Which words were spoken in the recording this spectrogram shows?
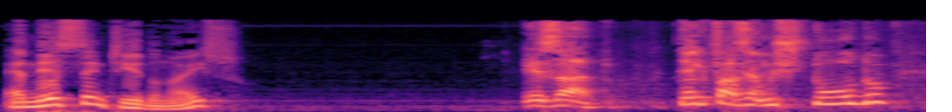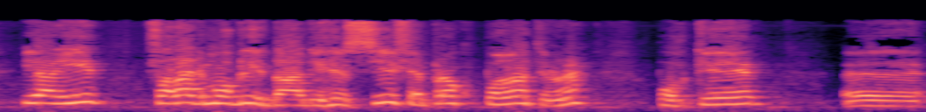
É nesse sentido, não é isso? Exato. Tem que fazer um estudo e aí falar de mobilidade em Recife é preocupante, não é? Porque é,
